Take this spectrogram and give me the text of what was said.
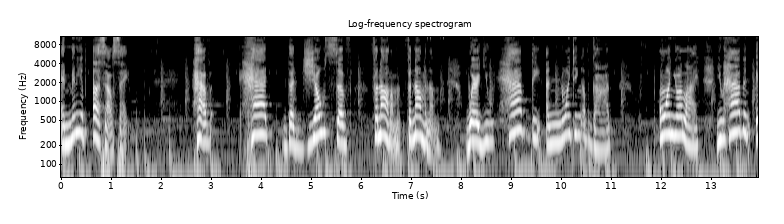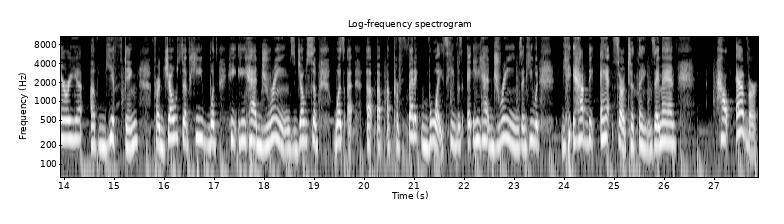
and many of us, I'll say, have had the Joseph phenomenon, phenomenon where you have the anointing of God on your life. You have an area of gifting. For Joseph, he was he he had dreams. Joseph was a, a, a prophetic voice. He was he had dreams and he would have the answer to things. Amen. However,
